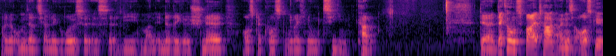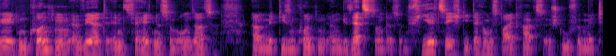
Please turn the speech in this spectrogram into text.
weil der Umsatz ja eine Größe ist, äh, die man in der Regel schnell aus der Kostenrechnung ziehen kann. Der Deckungsbeitrag eines ausgewählten Kunden äh, wird ins Verhältnis zum Umsatz ähm, mit diesem Kunden ähm, gesetzt und es empfiehlt sich, die Deckungsbeitragsstufe mit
